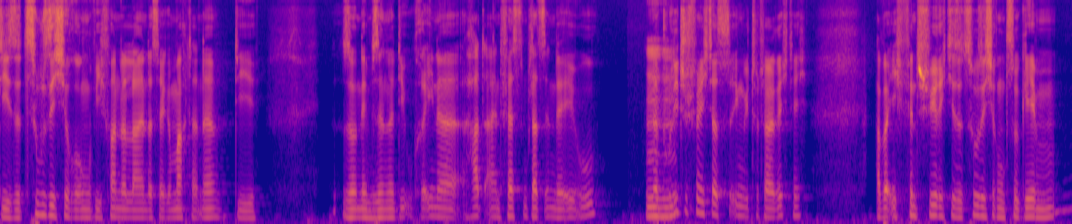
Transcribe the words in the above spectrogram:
diese Zusicherung, wie van der Leyen das ja gemacht hat, ne? Die so in dem Sinne, die Ukraine hat einen festen Platz in der EU. Mhm. Politisch finde ich das irgendwie total richtig. Aber ich finde es schwierig, diese Zusicherung zu geben,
